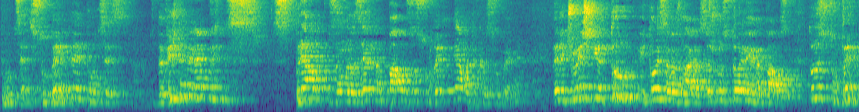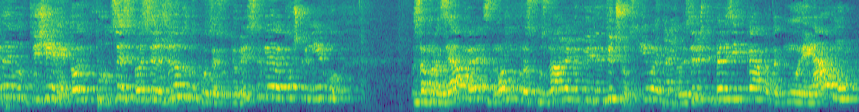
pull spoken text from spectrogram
Процес, субект е процес. Да виждаме някой спрял, замразен на пауза субект, няма такъв субект. Нали, човешкият труп и той се разлага, всъщност той не е на пауза. Тоест субектът е в движение, той е в процес, той се развива като процес. От теоретическа гледна точка ние го замразяваме, за да можем да го разпознаваме като идентичност. Има индивидуализиращи белези и така нататък. Но реално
